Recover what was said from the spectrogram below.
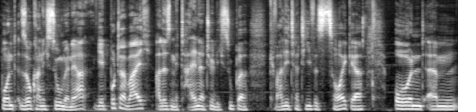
und so kann ich zoomen. Ja. Geht butterweich, alles Metall natürlich, super qualitatives Zeug. Ja. Und ähm,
